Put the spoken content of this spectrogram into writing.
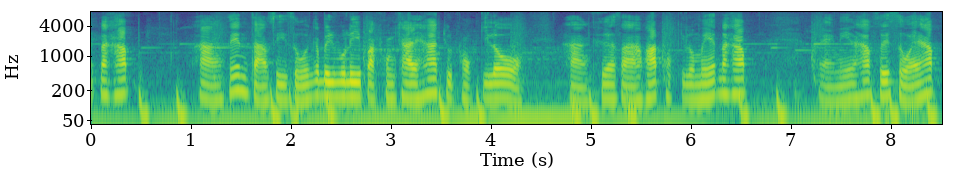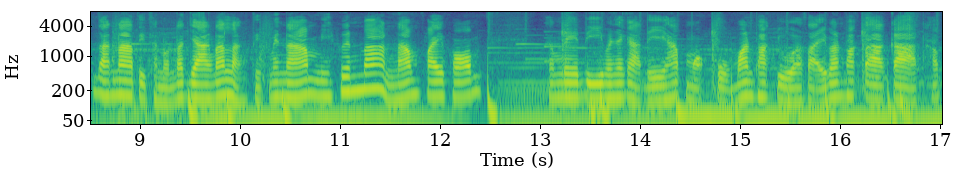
ตรนะครับ ห่างเส้น 340 กบินบุรีปักธงชัย 5.6 กิโล ห่างเครือสาพัฒน์6กิโลเมตรนะครับแห่งนี้นะครับสวยๆครับ ด้านหน้าติดถนนลาดยาง ด้านหลังติดแม่น้ำมีเพื่อนบ้านน้ำไฟพร้อมทำเลดีบรรยากาศดีครับ เหมาะปลูกบ้านพักอยู่อาศัยบ้านพักตากอากาศครับ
